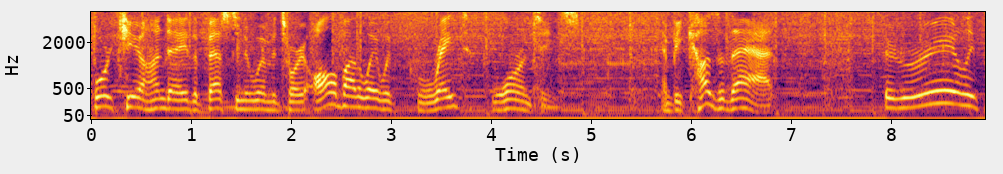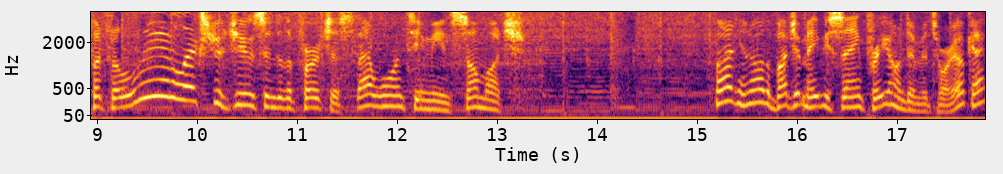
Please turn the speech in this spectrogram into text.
Ford, Kia, Hyundai, the best in new inventory, all, by the way, with great warranties. And because of that, it really puts a little extra juice into the purchase. That warranty means so much. But, you know, the budget may be saying pre owned inventory. Okay.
